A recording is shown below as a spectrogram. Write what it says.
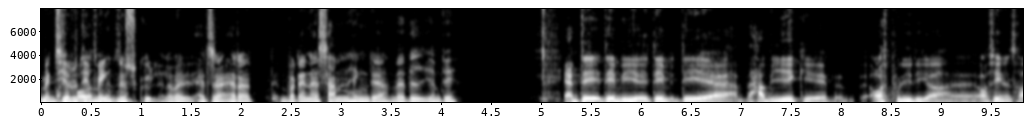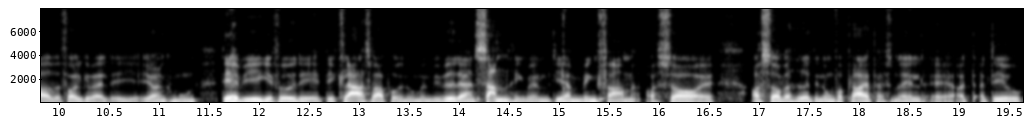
Men siger du, det er mængdens skyld, eller hvad? Altså, er der, hvordan er sammenhængen der? Hvad ved I om det? Jamen det, det, vi, øh, det, det er, har vi ikke, øh, os politikere, øh, også 31 folkevalgte i Jørgen Kommune, det har vi ikke fået det, det klare svar på endnu, men vi ved, at der er en sammenhæng mellem de her minkfarme, og så, og så hvad hedder det, nogen fra plejepersonale, og, og det, er jo,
